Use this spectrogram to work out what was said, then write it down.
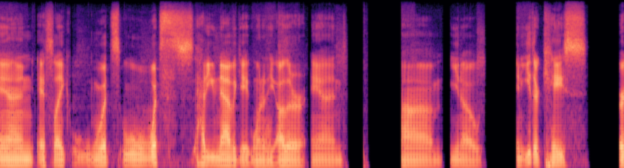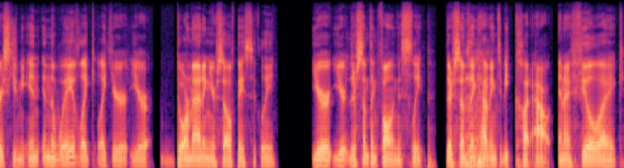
And it's like, what's what's how do you navigate one or the other? And um, you know, in either case, or excuse me, in, in the way of like like you're you're doormatting yourself basically, you're you're there's something falling asleep. There's something Mhm. having to be cut out. And I feel like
